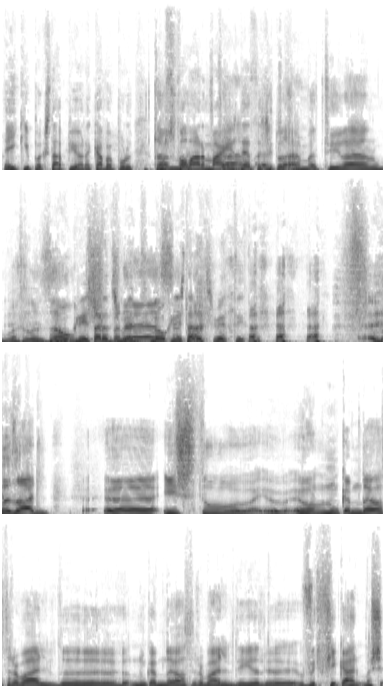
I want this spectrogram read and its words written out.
a equipa que está pior. Acaba por, por se falar mais está, dessa situação. Está-me a tirar uma razão. Não queria estar a desmentir. Não queria estar a desmentir. Mas olha, uh, isto eu, nunca me dei ao trabalho de nunca me dei ao trabalho de ir uh, verificar, mas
